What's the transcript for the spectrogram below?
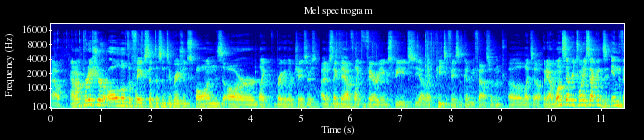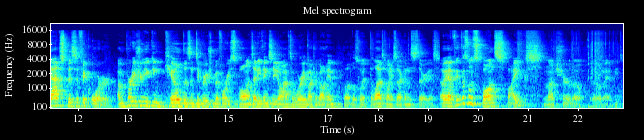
Ow. And I'm pretty sure all of the fakes that Disintegration spawns are, like, regular chasers. I just think they have, like, varying speeds. Yeah, like, Pizza Face is gonna be faster than, uh, Lights Out. But yeah, once every 20 seconds in that specific order. I'm pretty sure you can kill Disintegration before he spawns anything, so you don't have to worry much about him. But let's wait the last 20 seconds. There he is. Oh yeah, I think this one spawns spikes. I'm not sure, though. Oh man, Pizza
